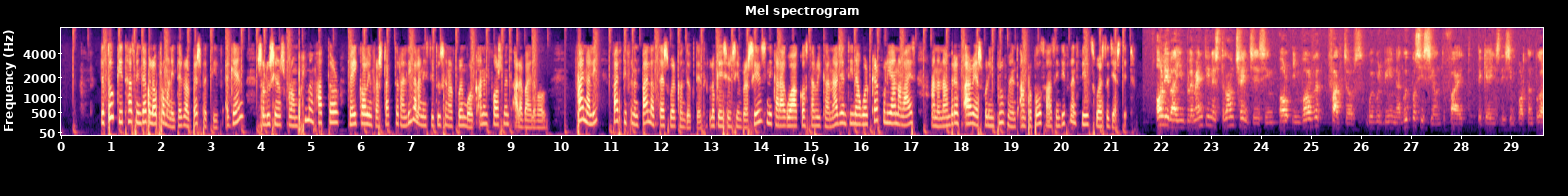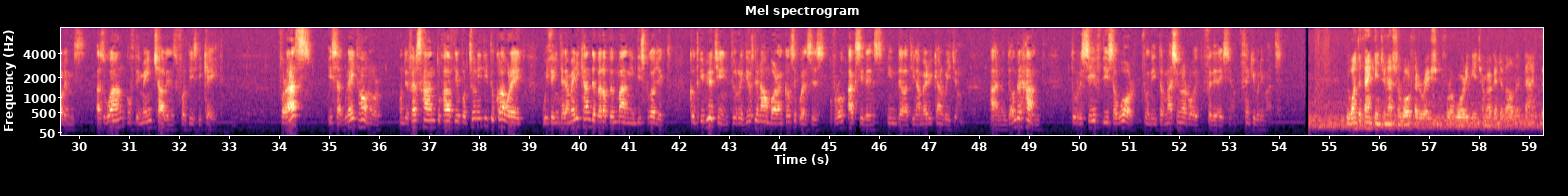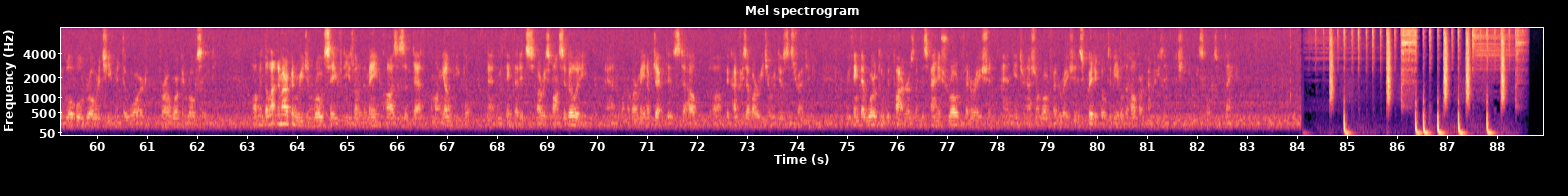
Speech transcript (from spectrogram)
The toolkit has been developed from an integral perspective. Again, solutions from human factor, vehicle, infrastructure, and legal and institutional framework and enforcement are available. Finally, five different pilot tests were conducted. Locations in Brazil, Nicaragua, Costa Rica, and Argentina were carefully analyzed, and a number of areas for improvement and proposals in different fields were suggested. Only by implementing strong changes in all involved factors we will be in a good position to fight against these important problems as one of the main challenges for this decade. For us, it's a great honor on the first hand to have the opportunity to collaborate with the Inter-American Development Bank in this project, contributing to reduce the number and consequences of road accidents in the Latin American region, and on the other hand, to receive this award from the International Road Federation. Thank you very much. We want to thank the International Road Federation for awarding the Inter-American Development Bank the Global Road Achievement Award for our work in road safety. Um, in the Latin American region, road safety is one of the main causes of death among young people, and we think that it's our responsibility and one of our main objectives to help uh, the countries of our region reduce this tragedy. We think that working with partners like the Spanish Road Federation and the International Road Federation is critical to be able to help our countries in achieving these goals.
